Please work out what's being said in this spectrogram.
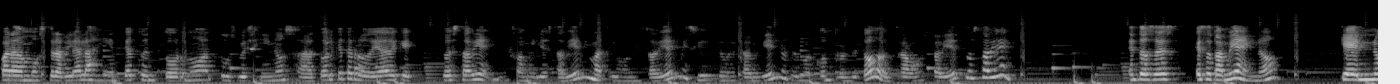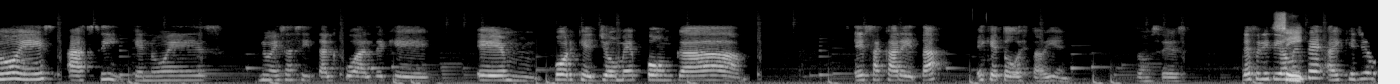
para mostrarle a la gente, a tu entorno, a tus vecinos, a todo el que te rodea de que todo está bien, mi familia está bien, mi matrimonio está bien, mis hijos están bien, yo tengo el control de todo, el trabajo está bien, todo está bien. Entonces, eso también, ¿no? Que no es así, que no es, no es así tal cual de que em, porque yo me ponga esa careta, es que todo está bien. Entonces, definitivamente hay que llevar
